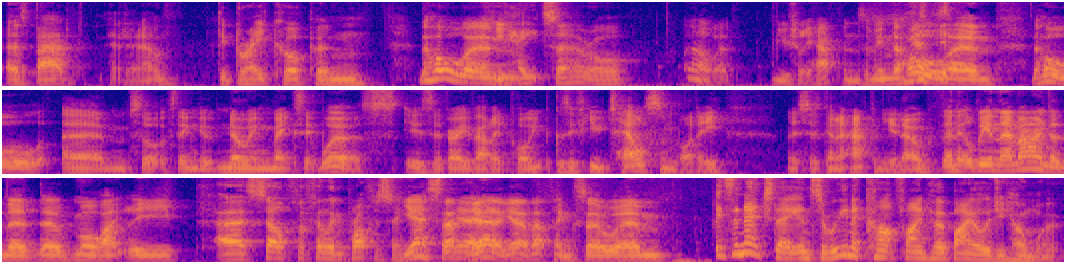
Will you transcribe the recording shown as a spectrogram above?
as bad? I don't know. They break up and the whole um, he hates her, or well, that usually happens. I mean, the whole um, the whole um, sort of thing of knowing makes it worse is a very valid point because if you tell somebody this is going to happen, you know, then it'll be in their mind and they're, they're more likely. Uh, Self fulfilling prophecy. Yes, that Yeah. yeah, yeah, that thing. So um, It's the next day, and Sabrina can't find her biology homework.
